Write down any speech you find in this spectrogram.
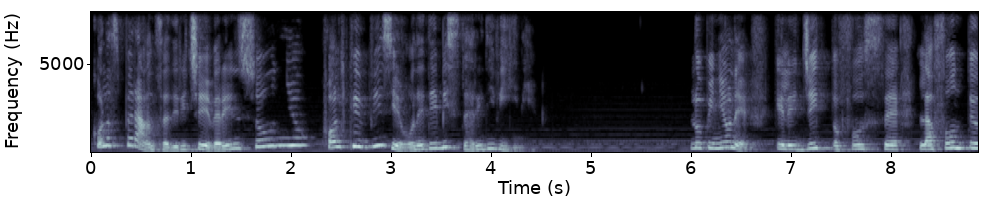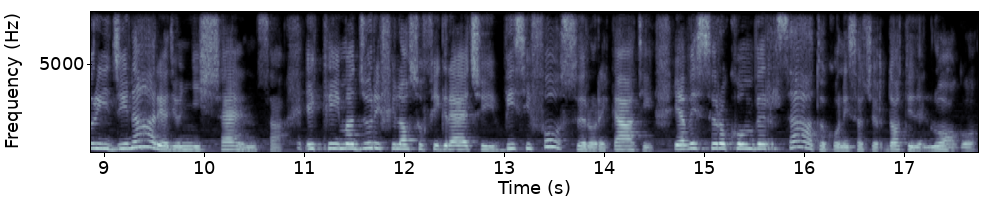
con la speranza di ricevere in sogno qualche visione dei misteri divini. L'opinione che l'Egitto fosse la fonte originaria di ogni scienza e che i maggiori filosofi greci vi si fossero recati e avessero conversato con i sacerdoti del luogo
